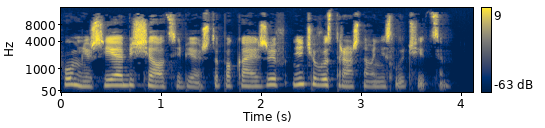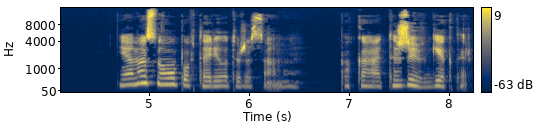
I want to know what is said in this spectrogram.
Помнишь, я обещал тебе, что пока я жив, ничего страшного не случится. И она снова повторила то же самое. Пока ты жив, Гектор.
